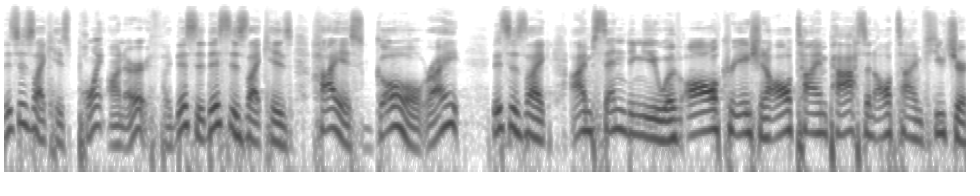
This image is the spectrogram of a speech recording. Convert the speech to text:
This is like his point on earth. Like this is this is like his highest goal, right? This is like I'm sending you with all creation, all time past and all time future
